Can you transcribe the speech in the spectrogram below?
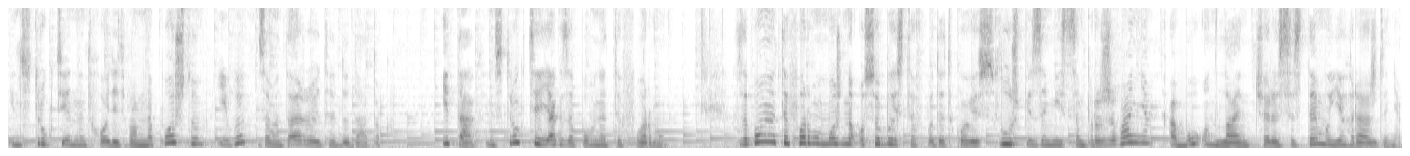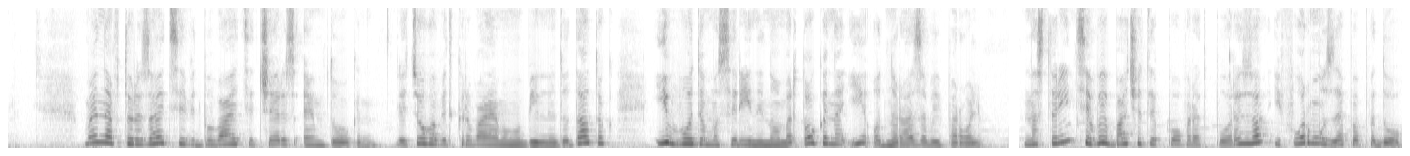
інструкції надходять вам на пошту і ви завантажуєте додаток. І так, інструкція, як заповнити форму. Заповнити форму можна особисто в податковій службі за місцем проживання або онлайн через систему «Є-гражданя». У мене авторизація відбувається через M-токен. Для цього відкриваємо мобільний додаток і вводимо серійний номер токена і одноразовий пароль. На сторінці ви бачите поворот пореза і форму ЗППДОГ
